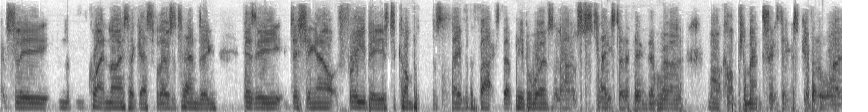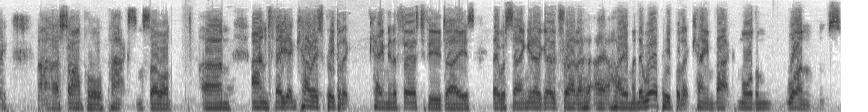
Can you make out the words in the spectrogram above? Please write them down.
actually quite nice, I guess, for those attending, busy dishing out freebies to compensate for the fact that people weren't allowed to taste anything. There were more complimentary things given away, uh, sample packs and so on. Um, and they encouraged people that came in the first few days. They were saying, you know, go try it at at home. And there were people that came back more than once.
